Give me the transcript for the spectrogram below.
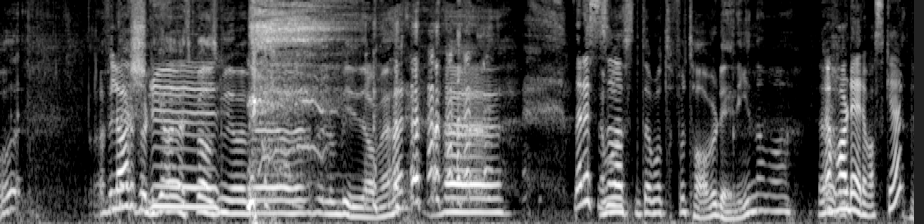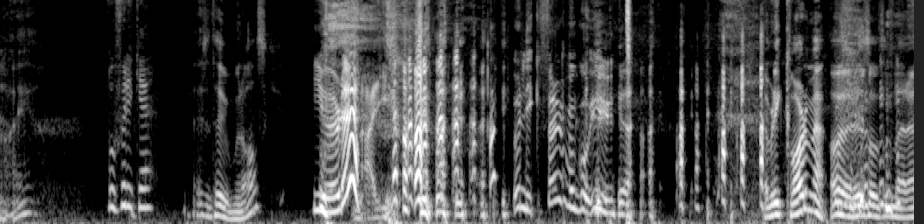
Lars, ikke jeg vet ikke hva du- så mye å bidra med her. Eh, Det er nesten Jeg må, sånn at jeg må få ta vurderingen. Jeg må, jeg, Har dere vaske? Nei, Hvorfor ikke? jeg syns det er umoralsk. Gjør du? Nei! Det er jo like før du må gå ut. Jeg blir kvalm jeg, å høre sånn som dere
